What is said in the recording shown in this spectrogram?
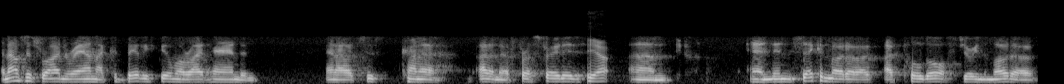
And I was just riding around. I could barely feel my right hand, and and I was just kind of, I don't know, frustrated. Yeah. Um, and then the second moto, I, I pulled off during the moto,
